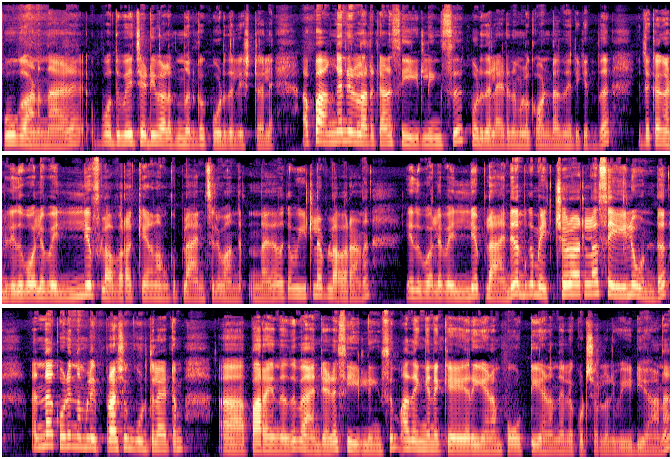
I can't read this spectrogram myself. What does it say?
പൂ കാണുന്നതാണ് പൊതുവേ ചെടി വളർത്തുന്നവർക്ക് കൂടുതൽ ഇഷ്ടമല്ലേ? അപ്പോൾ അങ്ങനെയുള്ളവർക്കാണ് സീഡ്ലിങ്സ് കൂടുതലായിട്ട് നമ്മൾ കൊണ്ടുവന്നിരിക്കുന്നത്. ഇതൊക്കെ കണ്ടില്ല? ഇതുപോലെ വലിയ ഫ്ലവറൊക്കെയാണ് നമുക്ക് പ്ലാന്റ്സിൽ വന്നിട്ടുണ്ടായത് അതൊക്കെ വീട്ടിലെ ഫ്ലവറാണ് ഇതുപോലെ വലിയ പ്ലാന്റ് നമുക്ക് മെച്ചുവറായിട്ടുള്ള സെയിലും ഉണ്ട്. എന്നാൽ കൂടി നമ്മൾ ഇപ്രാവശ്യം കൂടുതലായിട്ടും പറയുന്നത് വാൻഡയുടെ സീഡ്ലിങ്സും അതെങ്ങനെ കെയർ ചെയ്യണം പോട്ട് ചെയ്യണം എന്നതിനെ കുറിച്ചുള്ളൊരു വീഡിയോ ആണ്.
